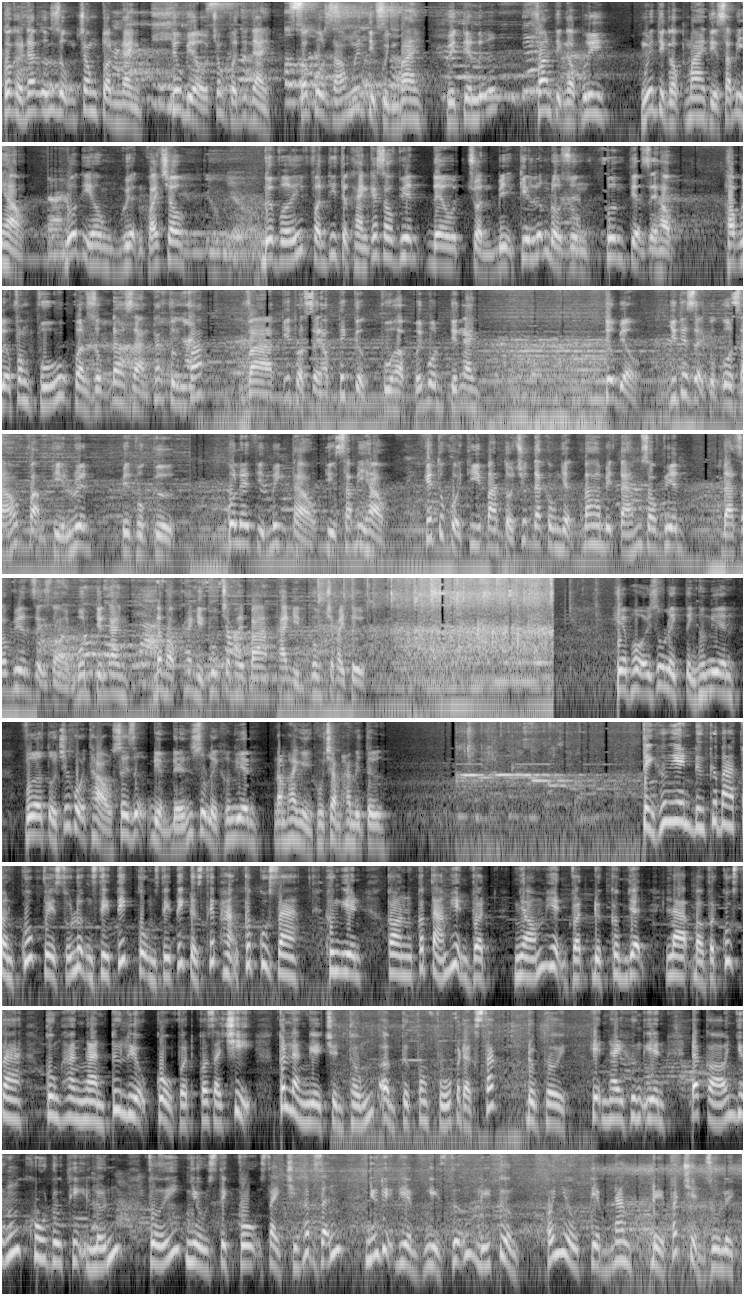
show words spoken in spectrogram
có khả năng ứng dụng trong toàn ngành. Tiêu biểu trong phần thi này có cô giáo Nguyễn Thị Quỳnh Mai, huyện Tiên Lữ, Phan Thị Ngọc Ly, Nguyễn Thị Ngọc Mai thị xã Mỹ Hào, Đỗ Thị Hồng huyện Khói Châu. Đối với phần thi thực hành các giáo viên đều chuẩn bị kỹ lưỡng đồ dùng, phương tiện dạy học, học liệu phong phú, vận dụng đa dạng các phương pháp và kỹ thuật dạy học tích cực phù hợp với môn tiếng Anh. Tiêu biểu như tiết dạy của cô giáo Phạm Thị Luyên, huyện Phù Cử, cô Lê Thị Minh Thảo, thị xã Mỹ Hào. Kết thúc hội thi, ban tổ chức đã công nhận 38 giáo viên đạt giáo viên dạy giỏi môn tiếng Anh năm học 2023-2024. Hiệp hội Du lịch tỉnh Hưng Yên vừa tổ chức hội thảo xây dựng điểm đến du lịch Hưng Yên năm 2024. Tỉnh Hưng Yên đứng thứ ba toàn quốc về số lượng di tích cụm di tích được xếp hạng cấp quốc gia. Hưng Yên còn có 8 hiện vật, nhóm hiện vật được công nhận là bảo vật quốc gia cùng hàng ngàn tư liệu cổ vật có giá trị, các làng nghề truyền thống, ẩm thực phong phú và đặc sắc. Đồng thời, hiện nay Hưng Yên đã có những khu đô thị lớn với nhiều dịch vụ giải trí hấp dẫn, những địa điểm nghỉ dưỡng lý tưởng, có nhiều tiềm năng để phát triển du lịch.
